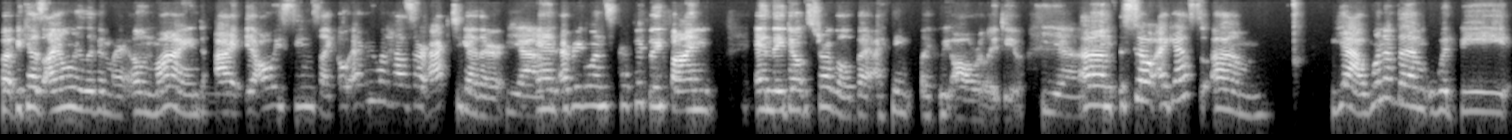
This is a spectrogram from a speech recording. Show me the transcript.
But because I only live in my own mind, I it always seems like, oh, everyone has their act together Yeah. and everyone's perfectly fine and they don't struggle. But I think like we all really do. yeah. Um, so I guess um yeah, one of them would be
